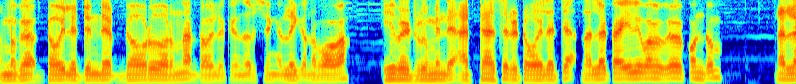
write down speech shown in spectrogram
നമുക്ക് ടോയ്ലറ്റിന്റെ ഡോർ തുറന്ന് ടോയ്ലറ്റ് ദൃശ്യങ്ങളിലേക്ക് ഒന്ന് പോകാം. ഈ ബെഡ്റൂമിന്റെ അറ്റാച്ച്ഡ് ടോയ്ലറ്റ് നല്ല ടൈലുകൾ കൊണ്ടും നല്ല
